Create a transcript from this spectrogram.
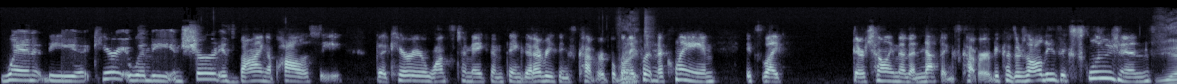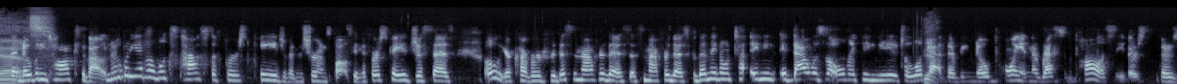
when the carrier, when the insured is buying a policy, the carrier wants to make them think that everything's covered. But when right. they put in a claim, it's like they're telling them that nothing's covered because there's all these exclusions yes. that nobody talks about. Nobody ever looks past the first page of an insurance policy. And the first page just says, "Oh, you're covered for this and that for this, this and that for this." But then they don't. T- I mean, if that was the only thing you needed to look yeah. at, there'd be no point in the rest of the policy. There's, there's,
